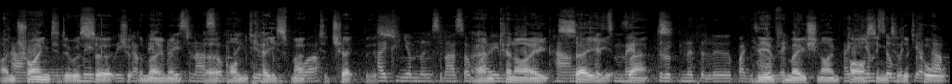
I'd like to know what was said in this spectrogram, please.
I'm trying to do a search at the moment uh, on case map to check this. And can I say that the information I'm passing to the court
